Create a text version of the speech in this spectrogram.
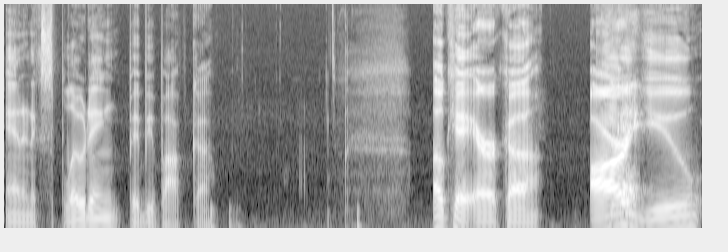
and an exploding Bibi Babka. Okay, Erica, are Okay. you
